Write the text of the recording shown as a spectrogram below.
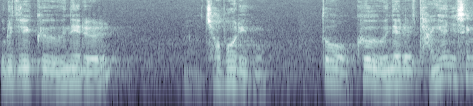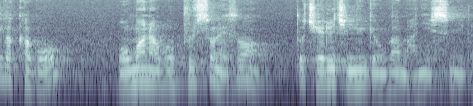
우리들이 그 은혜를 어, 저버리고 또 그 은혜를 당연히 생각하고 오만하고 불손해서 또 죄를 짓는 경우가 많이 있습니다.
